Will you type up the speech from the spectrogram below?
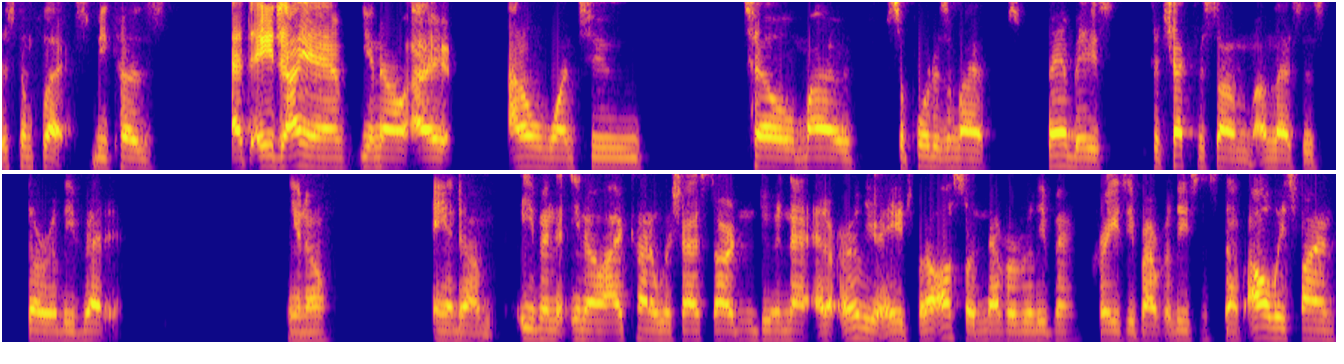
It's complex because at the age I am, you know, I I don't want to tell my supporters and my fan base to check for something unless it's thoroughly vetted. You know, and um, even you know, I kind of wish I started doing that at an earlier age, but I also never really been crazy about releasing stuff. I always find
